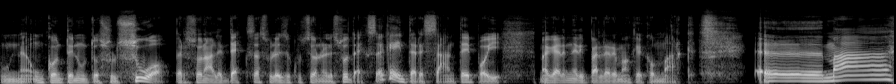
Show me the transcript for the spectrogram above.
un, un, contenuto sul suo personale DEXA, sull'esecuzione del suo DEXA, che è interessante e poi magari ne riparleremo anche con Mark. Eh, ma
